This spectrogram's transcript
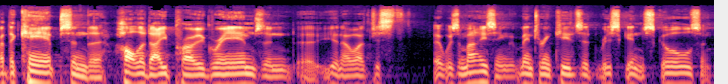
at the camps and the holiday programs, and uh, you know, I just it was amazing mentoring kids at risk in schools and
